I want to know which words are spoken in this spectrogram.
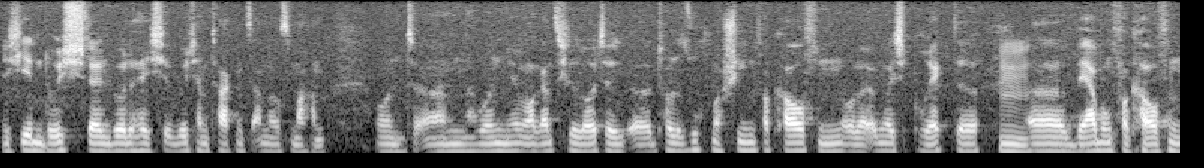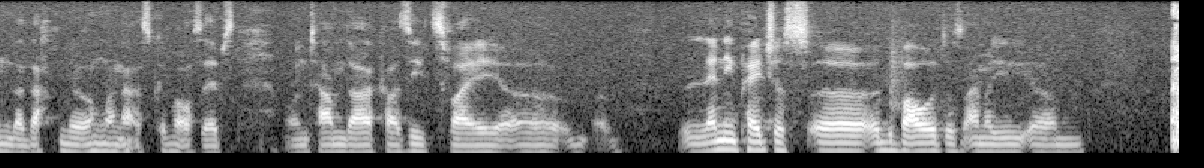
ich jeden durchstellen würde, würde ich am Tag nichts anderes machen. Und ähm, da wollen mir immer ganz viele Leute äh, tolle Suchmaschinen verkaufen oder irgendwelche Projekte, hm. äh, Werbung verkaufen. Da dachten wir irgendwann, na, das können wir auch selbst. Und haben da quasi zwei äh, Landingpages äh, gebaut. Das ist einmal die ähm,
